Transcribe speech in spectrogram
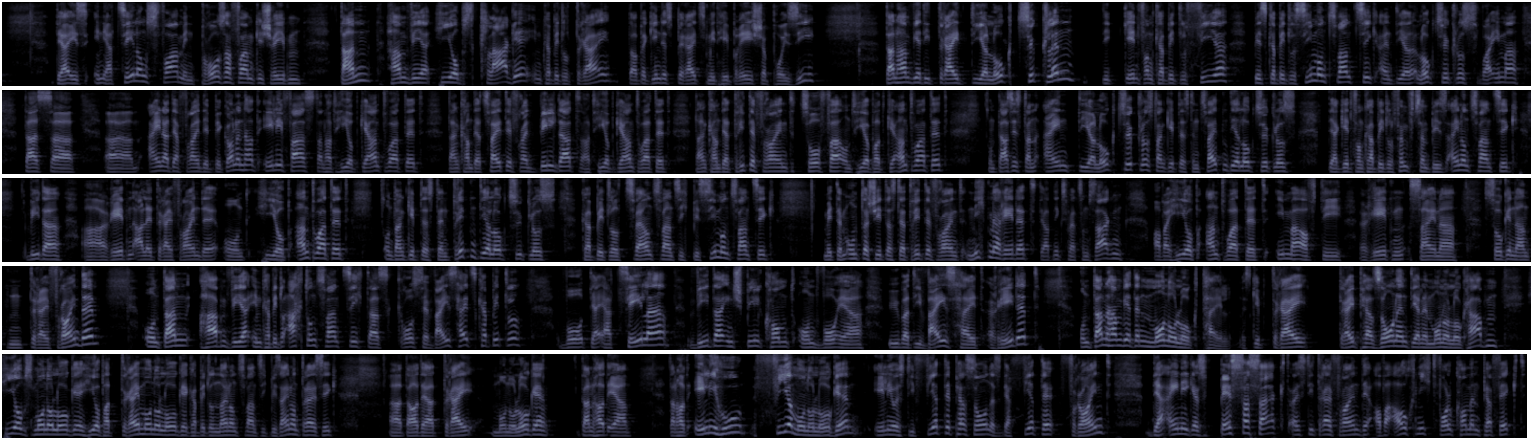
Der ist in Erzählungsform, in Prosaform geschrieben. Dann haben wir Hiobs Klage im Kapitel 3. Da beginnt es bereits mit hebräischer Poesie. Dann haben wir die drei Dialogzyklen, die gehen von Kapitel 4 bis Kapitel 27. Ein Dialogzyklus war immer, dass äh, äh, einer der Freunde begonnen hat, Eliphas, dann hat Hiob geantwortet, dann kam der zweite Freund Bildad, hat Hiob geantwortet, dann kam der dritte Freund Zophar und Hiob hat geantwortet. Und das ist dann ein Dialogzyklus. Dann gibt es den zweiten Dialogzyklus, der geht von Kapitel 15 bis 21. Wieder äh, reden alle drei Freunde und Hiob antwortet. Und dann gibt es den dritten Dialogzyklus, Kapitel 22 bis 27, mit dem Unterschied, dass der dritte Freund nicht mehr redet, der hat nichts mehr zum Sagen, aber Hiob antwortet immer auf die Reden seiner sogenannten drei Freunde. Und dann haben wir im Kapitel 28 das große Weisheitskapitel, wo der Erzähler wieder ins Spiel kommt und wo er über die Weisheit redet. Und dann haben wir den Monologteil. Es gibt drei, drei Personen, die einen Monolog haben. Hiobs Monologe. Hiob hat drei Monologe, Kapitel 29 bis 31. Äh, da hat er drei Monologe. Dann hat er dann hat Elihu vier Monologe. Elihu ist die vierte Person, also der vierte Freund, der einiges besser sagt als die drei Freunde, aber auch nicht vollkommen perfekt.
